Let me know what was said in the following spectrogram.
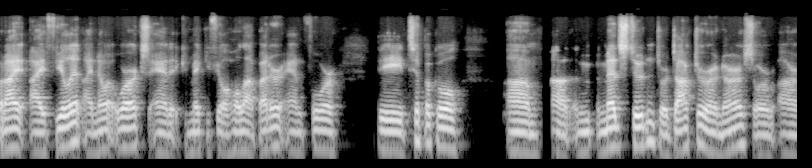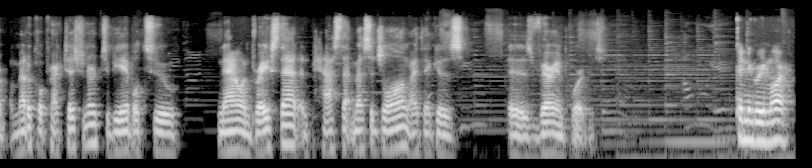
but I, I feel it. I know it works and it can make you feel a whole lot better. And for the typical um, uh, med student or doctor or nurse or, or a medical practitioner to be able to now embrace that and pass that message along, I think is is very important. Couldn't agree more.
